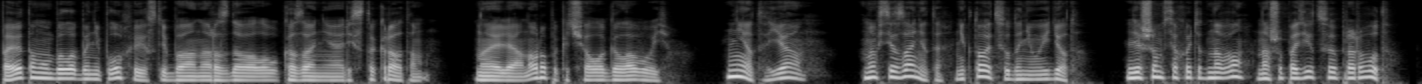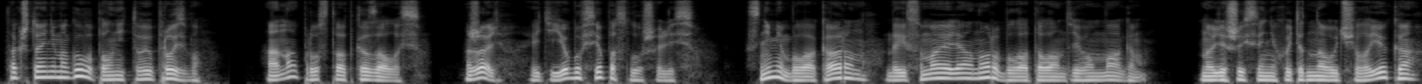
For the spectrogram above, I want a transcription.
Поэтому было бы неплохо, если бы она раздавала указания аристократам. Но Элеонора покачала головой. «Нет, я... Мы все заняты, никто отсюда не уйдет. Лишимся хоть одного, нашу позицию прорвут, так что я не могу выполнить твою просьбу». Она просто отказалась. Жаль, ведь ее бы все послушались. С ними была Карен, да и сама Элеонора была талантливым магом. Но лишись они хоть одного человека,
